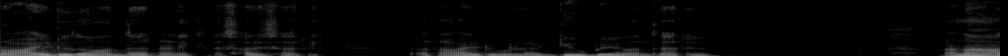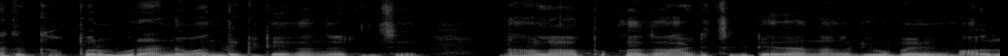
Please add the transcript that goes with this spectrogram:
ராய்டு தான் வந்தார் நினைக்கிறேன். சாரி சாரி ராய்டு உள்ள டியூபே வந்தார். ஆனால் அதுக்கப்புறமும் ரன்னு வந்துக்கிட்டே தாங்க இருந்துச்சு. நாலா பக்கம் அதான் அடிச்சுக்கிட்டே தான் இருந்தாங்க. டியூபே அவர்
